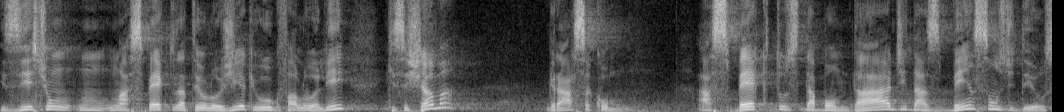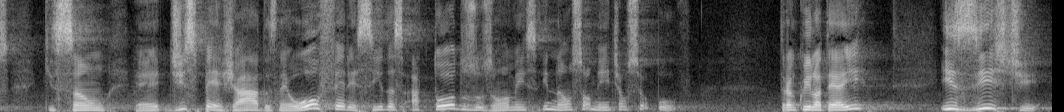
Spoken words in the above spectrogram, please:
Existe um, um, um aspecto da teologia que o Hugo falou ali, que se chama graça comum aspectos da bondade, das bênçãos de Deus que são é, despejadas, né, oferecidas a todos os homens e não somente ao seu povo. Tranquilo até aí? Existe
